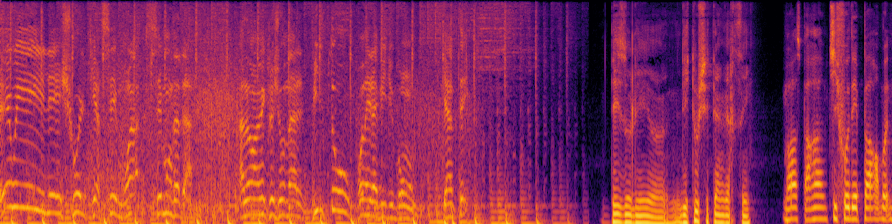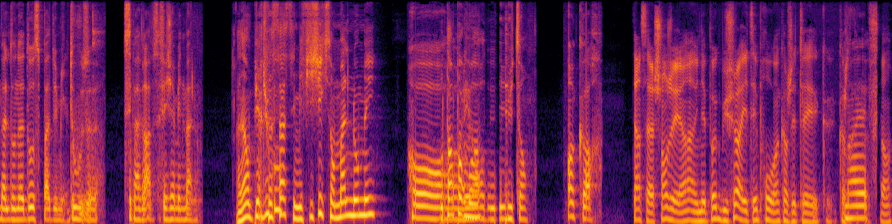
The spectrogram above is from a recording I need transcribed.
Eh oui, les chevaux et le tiercé, moi, c'est mon dada. Alors avec le journal Vito, prenez l'avis du bon Quintet. Désolé, euh, les touches étaient inversées. Bon, c'est pas grave, un petit faux départ en mode Maldonado, c'est pas 2012. euh, C'est pas grave, ça fait jamais de mal. Ah non, pire Du que coup- ça, c'est mes fichiers qui sont mal nommés. Oh, Autant pour moi. de débutant. Encore. Putain, ça a changé. Hein. À une époque, Bûcher il était pro hein, quand j'étais. que- Quand j'étais Ouais. Putain,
